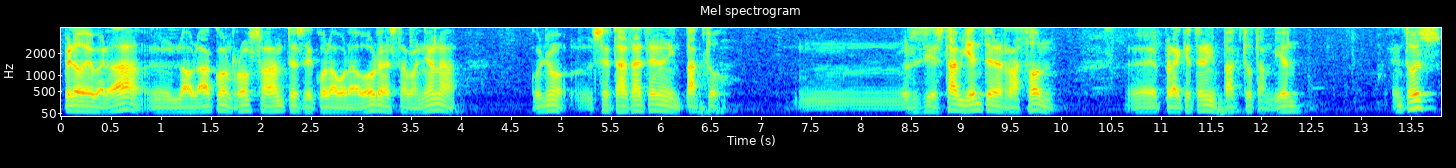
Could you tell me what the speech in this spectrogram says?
pero de verdad, lo hablaba con Rosa antes de colaboradora esta mañana, coño, se trata de tener impacto. Mm, es decir, está bien tener razón, eh, pero hay que tener impacto también. Entonces,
